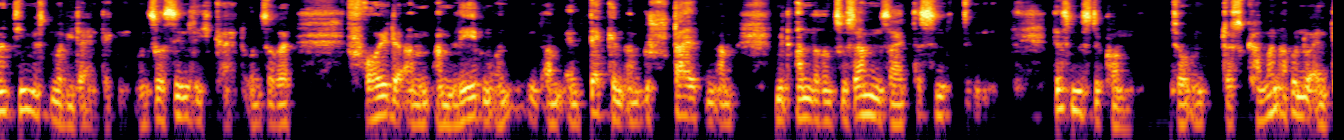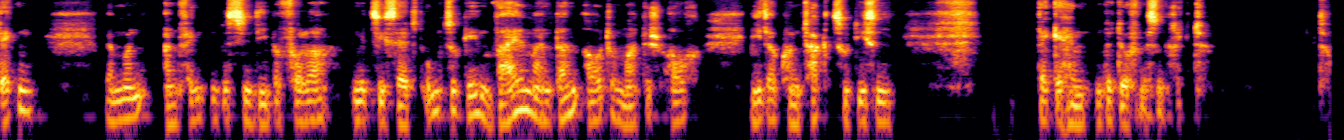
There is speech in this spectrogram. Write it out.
Die müssten wir wieder entdecken. Unsere Sinnlichkeit, unsere Freude am, am Leben und, und am Entdecken, am Gestalten, am mit anderen zusammen sein. Das sind, das müsste kommen. So. Und das kann man aber nur entdecken, wenn man anfängt, ein bisschen liebevoller mit sich selbst umzugehen, weil man dann automatisch auch wieder Kontakt zu diesen weggehemmten Bedürfnissen kriegt. So.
